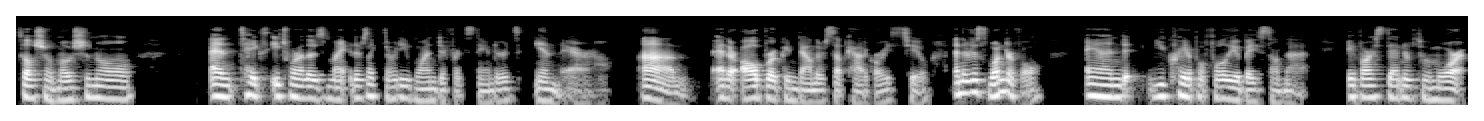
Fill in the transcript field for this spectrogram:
social emotional, and takes each one of those. mi- There's like 31 different standards in there. Um, and they're all broken down, their subcategories too. And they're just wonderful. And you create a portfolio based on that. If our standards were more,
